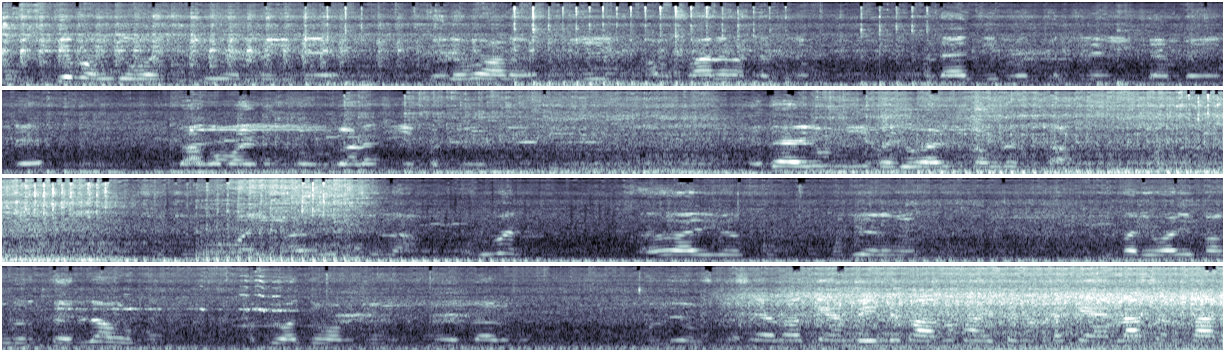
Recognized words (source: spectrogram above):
മുഖ്യ പങ്ക് വഹിച്ചു എന്നതിന്റെ തെളിവാണ് ഈ അവസാന ഘട്ടത്തിലും രണ്ടായിരത്തി ഇരുപത്തഞ്ചിലെ ഈ ക്യാമ്പയിന്റെ ഭാഗമായിട്ട് ഉദ്ഘാടനം ചെയ്യപ്പെട്ടു ഏതായാലും ഈ പരിപാടിയിൽ പങ്കെടുത്ത ശുചിത്വവുമായി സഹകരിക്കുന്ന മുഴുവൻ സഹകാരികൾക്കും പൊതുജനങ്ങൾക്കും ഈ പരിപാടിയിൽ പങ്കെടുത്ത എല്ലാവർക്കും അഭിവാദ്യം എല്ലാവർക്കും സേവാ ക്യാമ്പയിന്റെ ഭാഗമായിട്ട് നമ്മുടെ കേരള സർക്കാർ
